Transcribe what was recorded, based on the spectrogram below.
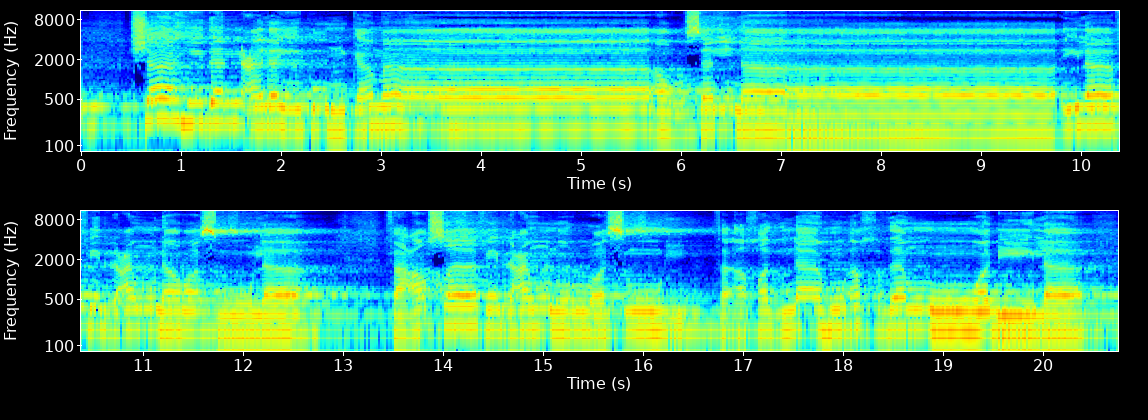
شاهدا عليكم كما أرسلنا إلى فرعون رسولا. فعصى فرعون الرسول فأخذناه أخذا وبيلا.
